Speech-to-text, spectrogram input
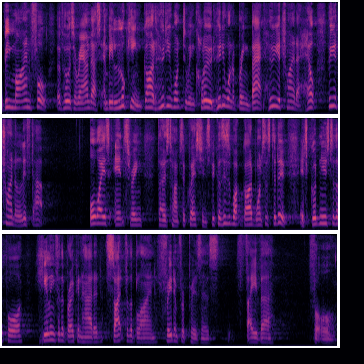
Be mindful of who is around us and be looking God, who do you want to include? Who do you want to bring back? Who are you trying to help? Who are you trying to lift up? Always answering those types of questions because this is what God wants us to do. It's good news to the poor healing for the brokenhearted, sight for the blind, freedom for prisoners, favor for all.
